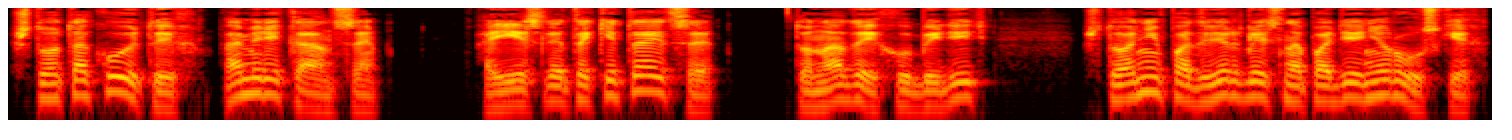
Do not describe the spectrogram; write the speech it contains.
что атакуют их американцы. А если это китайцы, то надо их убедить, что они подверглись нападению русских.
